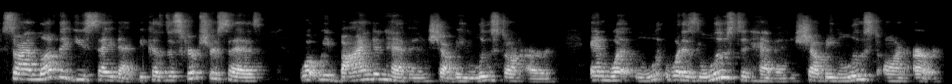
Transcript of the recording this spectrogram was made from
So I love that you say that because the scripture says what we bind in heaven shall be loosed on earth and what what is loosed in heaven shall be loosed on earth.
